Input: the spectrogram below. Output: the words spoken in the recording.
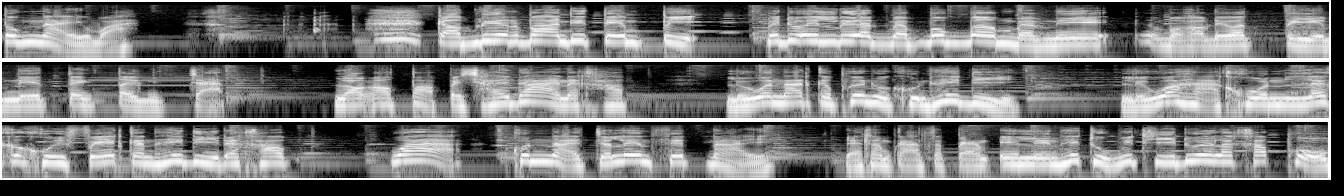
ตรงไหนวะ กับเลือดบ้านที่เต็มปิไปด้วยเลือดแบบเบิ่มๆแบบนี้ บอกคำเดียวว่าทีมนี้เต็งตึงจัด ลองเอาปรับไปใช้ได้นะครับ หรือว่านัดกับเพื่อนของคุณให้ดี หรือว่าหาคนแล้วก็คุยเฟซกันให้ดีนะครับ ว่าคนไหนจะเล่นเซตไหน และทำการสแปมเอเลนให้ถูกวิธีด้วยละครับ ผม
